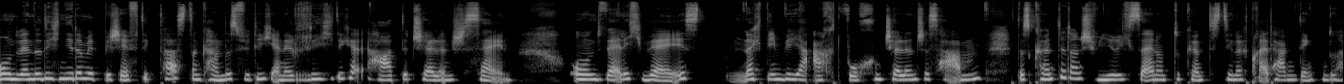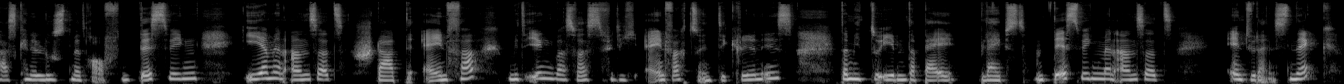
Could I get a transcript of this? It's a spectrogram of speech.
Und wenn du dich nie damit beschäftigt hast, dann kann das für dich eine richtige harte Challenge sein. Und weil ich weiß, nachdem wir ja acht Wochen Challenges haben, das könnte dann schwierig sein und du könntest dir nach drei Tagen denken, du hast keine Lust mehr drauf. Und deswegen eher mein Ansatz, starte einfach mit irgendwas, was für dich einfach zu integrieren ist, damit du eben dabei bleibst. Und deswegen mein Ansatz, entweder ein Snack,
